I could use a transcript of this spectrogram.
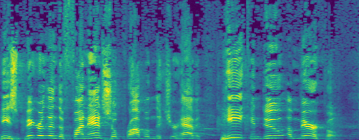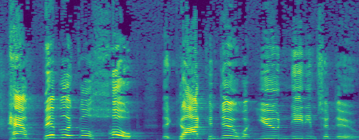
He's bigger than the financial problem that you're having. He can do a miracle. Have biblical hope that God can do what you need Him to do.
